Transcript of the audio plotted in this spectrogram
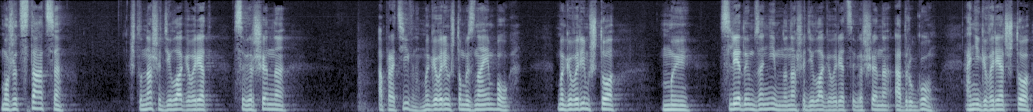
может статься, что наши дела говорят совершенно о противном. Мы говорим, что мы знаем Бога. Мы говорим, что мы следуем за Ним, но наши дела говорят совершенно о другом. Они говорят, что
